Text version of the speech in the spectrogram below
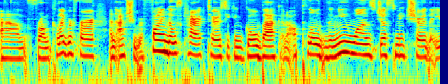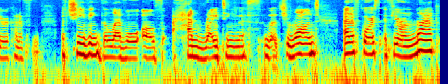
um, from Calligraphr and actually refine those characters. You can go back and upload the new ones just to make sure that you're kind of achieving the level of handwritingness that you want. And of course, if you're on Mac,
